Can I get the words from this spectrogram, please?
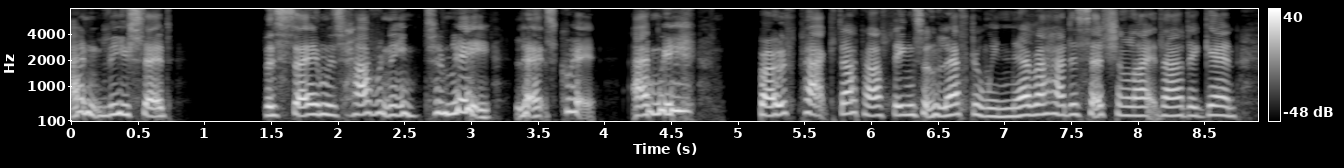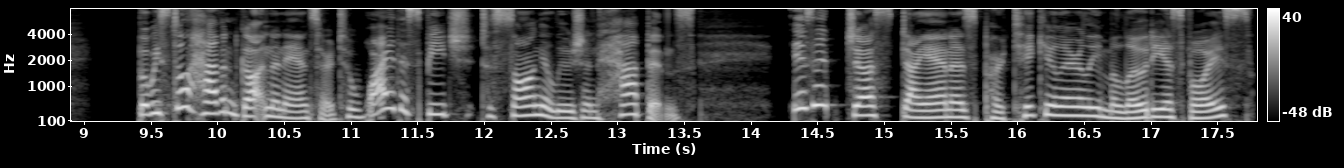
And Lee said, The same is happening to me. Let's quit. And we both packed up our things and left, and we never had a session like that again. But we still haven't gotten an answer to why the speech to song illusion happens. Is it just Diana's particularly melodious voice?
